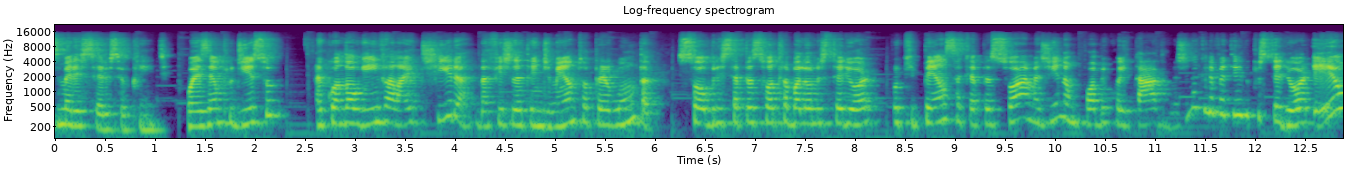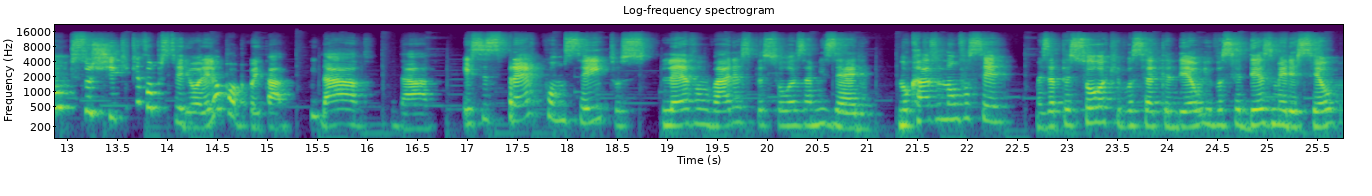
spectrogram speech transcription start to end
desmerecer o seu cliente. O exemplo disso é quando alguém vai lá e tira da ficha de atendimento a pergunta sobre se a pessoa trabalhou no exterior, porque pensa que a pessoa, ah, imagina um pobre coitado, imagina que ele vai ter ido para o exterior. Eu, que sou chique, que vou para o exterior? Ele é um pobre coitado. Cuidado, cuidado. Esses preconceitos levam várias pessoas à miséria. No caso, não você, mas a pessoa que você atendeu e você desmereceu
